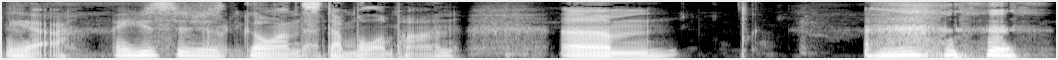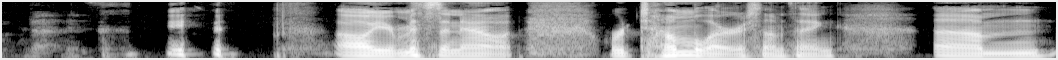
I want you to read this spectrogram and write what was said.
Yeah, I used to just go on Stumble Upon. Um, oh, you're missing out, or Tumblr or something. Um,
